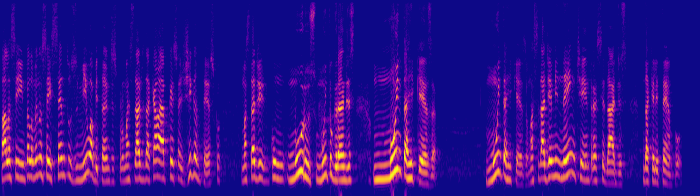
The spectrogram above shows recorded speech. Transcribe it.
Fala-se em pelo menos 600 mil habitantes. Para uma cidade daquela época, isso é gigantesco. Uma cidade com muros muito grandes, muita riqueza. Muita riqueza. Uma cidade eminente entre as cidades daquele tempo.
